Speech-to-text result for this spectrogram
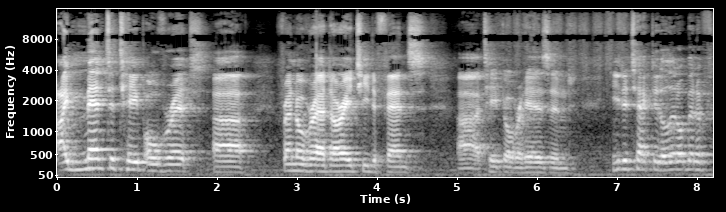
I meant to tape over it. Uh, friend over at RAT Defense uh, taped over his and he detected a little bit of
